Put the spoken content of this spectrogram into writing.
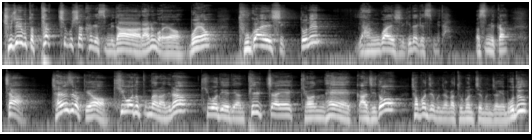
주제부터 탁 치고 시작하겠습니다. 라는 거예요. 뭐예요? 두괄식 또는 양괄식이 되겠습니다. 맞습니까? 자, 자연스럽게요. 키워드뿐만 아니라 키워드에 대한 필자의 견해까지도 첫 번째 문장과 두 번째 문장에 모두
